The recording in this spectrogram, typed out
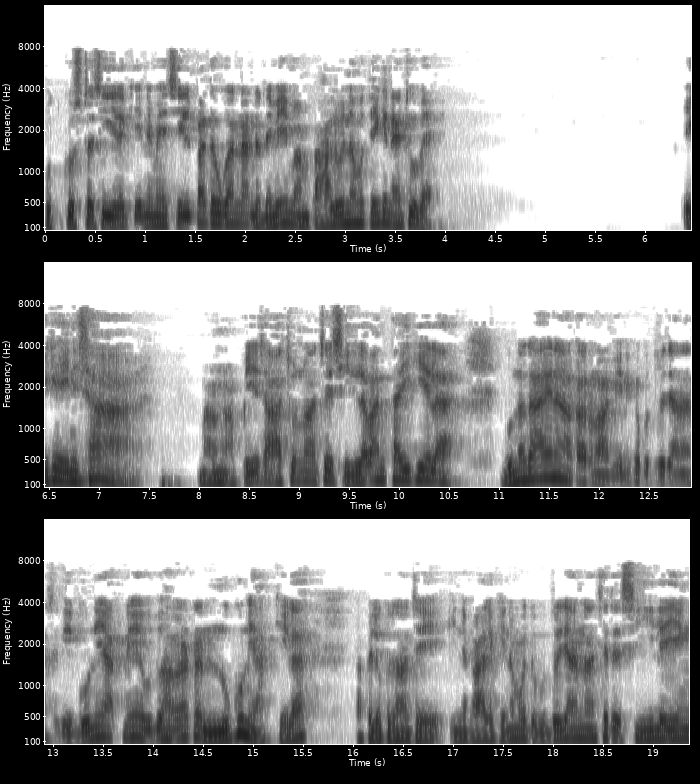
උත්කෘෂ්ඨ සීල කියන මේ සිල්පද උගන්වන්න නෙවෙයි මම පහළ වෙන්නේ නමුත් ඒක නැතුව බෑ. ඒක ඒ නිසා මම අපේ සාසුන් වහන්සේ සිල්ලවන්තයි කියලා ಗುಣ ගායනා කරනවා කියන එක බුදුරජාණන්සේගේ ගුණයක් නෙවෙයි බුදුහාමරට නුගුණයක් කියලා අපේ ලොකු සංසේ ඉන්න කාලේ කියන මොකද බුදුරජාණන්සේට සීලයෙන්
